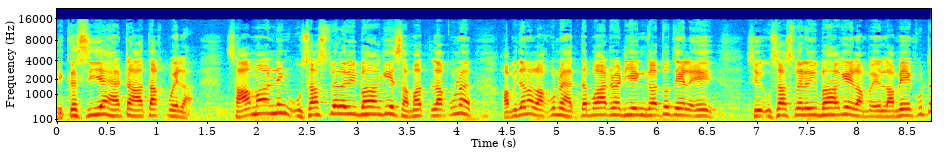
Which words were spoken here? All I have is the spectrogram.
එකසිය හැට හතක් වෙලා. සාමාන්‍යෙන් උසස් වෙල විභාගේ සමත් ලකුණ අපි දන ලකුණු හැත්ත පාට වැඩියෙන් ගත්තු තේල ඒ උසස් වෙල විභාගේ ළම ළමයකුට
